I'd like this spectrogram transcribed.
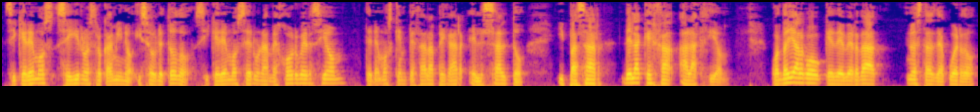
Si queremos seguir nuestro camino y sobre todo si queremos ser una mejor versión, tenemos que empezar a pegar el salto y pasar de la queja a la acción. Cuando hay algo que de verdad no estás de acuerdo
